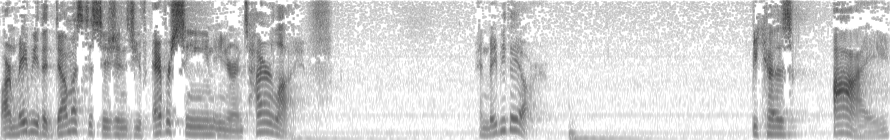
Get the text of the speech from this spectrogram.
are maybe the dumbest decisions you've ever seen in your entire life. And maybe they are. Because I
